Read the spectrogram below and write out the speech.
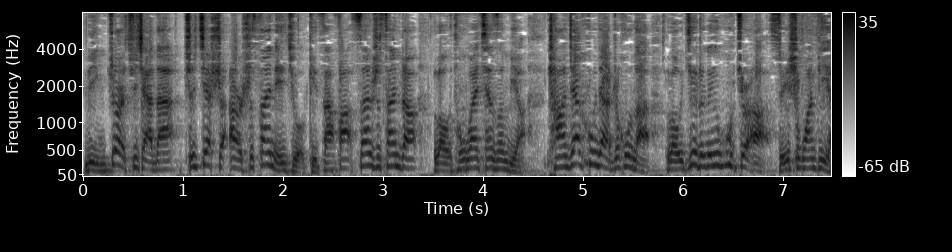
领券去下单，直接是二十三点九给咱发三十三张老潼关千层饼。厂家控价之后呢，老弟这个优惠券啊随时关闭，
